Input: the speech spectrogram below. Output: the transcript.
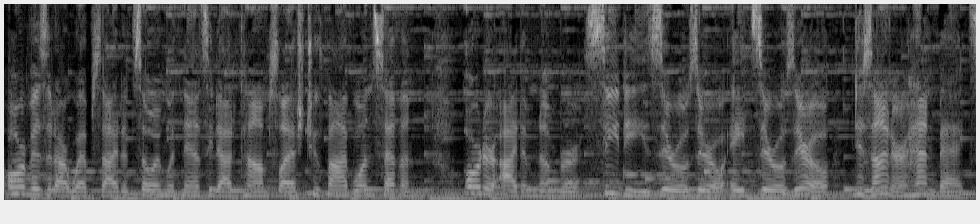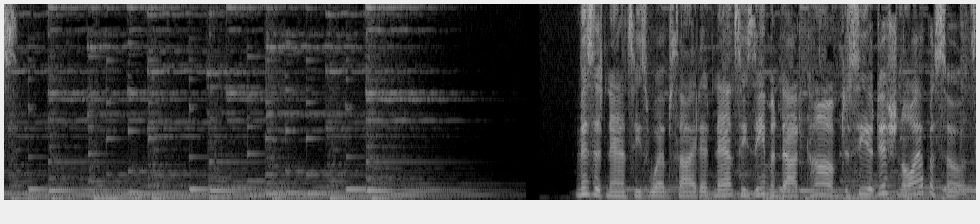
or visit our website at sewingwithnancy.com slash 2517. Order item number CD00800 Designer Handbags. Visit Nancy's website at nancyzieman.com to see additional episodes,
